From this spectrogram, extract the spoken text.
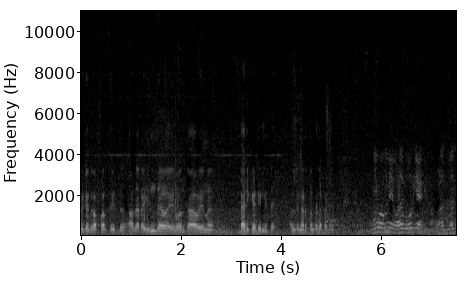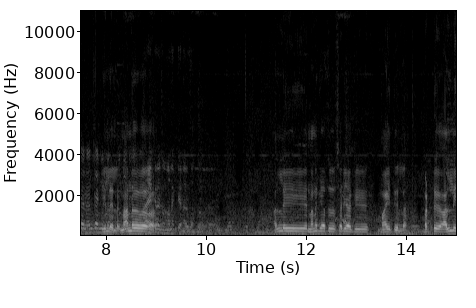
ವಿಡಿಯೋಗ್ರಾಫರ್ಸ್ ಇದ್ದು ಅದರ ಹಿಂದೆ ಇರುವಂಥ ಏನು ಬ್ಯಾರಿಕೇಡ್ ಏನಿದೆ ಅಲ್ಲಿ ನಡೆದಂಥ ಘಟನೆ. ಇಲ್ಲ ಇಲ್ಲ ನಾನು ಅಲ್ಲಿ ನನಗೆ ಅದು ಸರಿಯಾಗಿ ಮಾಹಿತಿ ಇಲ್ಲ. ಬಟ್ ಅಲ್ಲಿ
